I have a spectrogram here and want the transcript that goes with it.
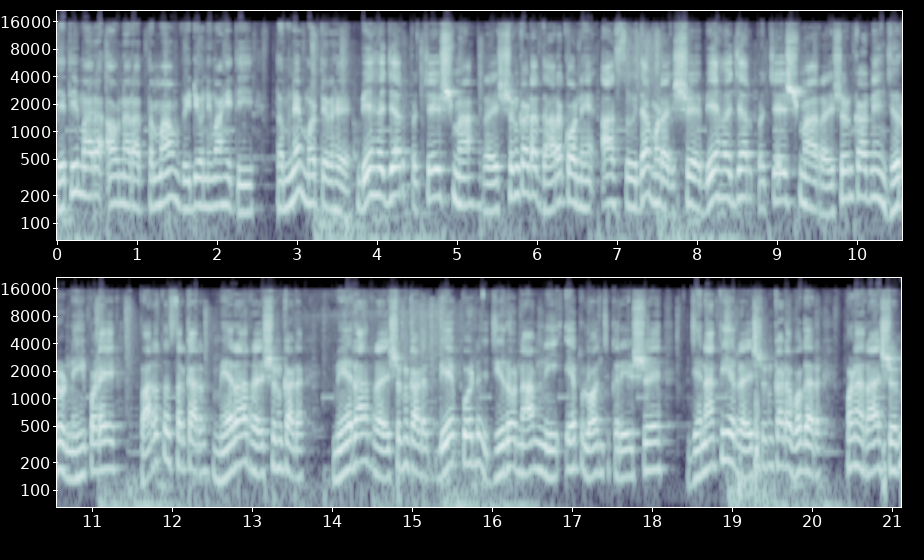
જેથી મારા આવનારા તમામ વિડીયોની માહિતી તમને મળતી રહે. બે હજાર પચીસમાં રેશન કાર્ડ ધારકોને આ સુવિધા મળશે. બે હજાર પચીસમાં રેશન કાર્ડની જરૂર નહીં પડે. ભારત સરકાર Mera ration card, Mera ration card બે પોઈન્ટ જીરો નામની એપ લોન્ચ કરી છે. જેનાથી રેશન કાર્ડ વગર પણ રાશન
